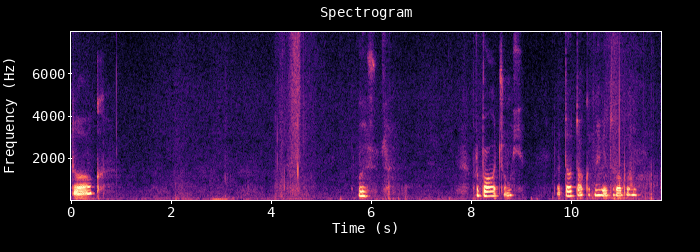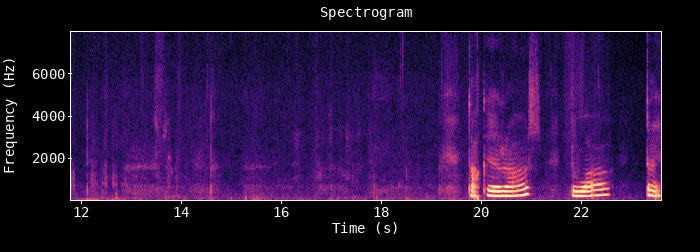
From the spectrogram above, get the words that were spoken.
Так. Ось. Пропало чомусь. Тобто отак от навіть зробимо. Так, раз, два, три.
